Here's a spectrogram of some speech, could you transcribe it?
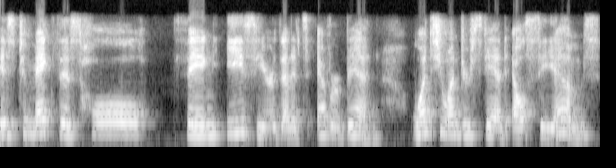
is to make this whole thing easier than it's ever been. Once you understand LCMs,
